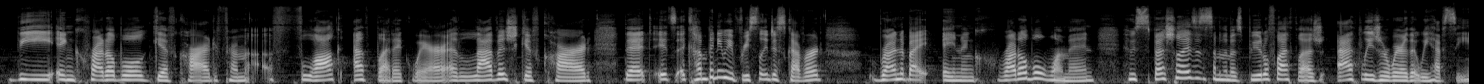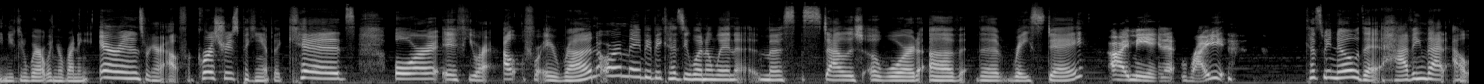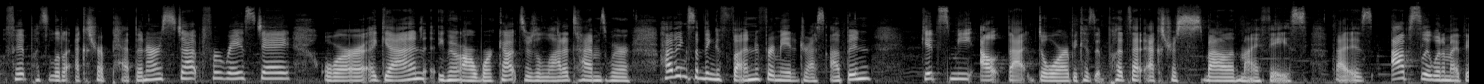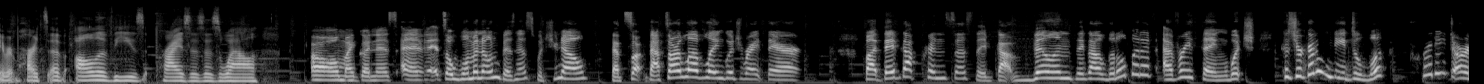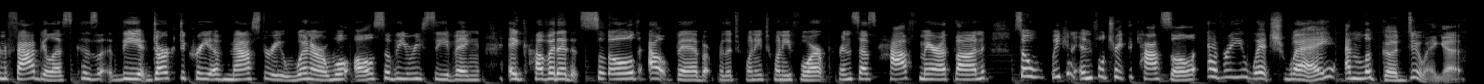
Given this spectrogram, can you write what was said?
the incredible gift card from Flock Athletic Wear, a lavish gift card that it's a company we've recently discovered run by an incredible woman who specializes in some of the most beautiful athleisure wear that we have seen. You can wear it when you're running errands, when you're out for groceries, picking up the kids, or if you are out for a run, or maybe because you want to win most stylish award of the race day. I mean, right? Because we know that having that outfit puts a little extra pep in our step for race day. Or again, even our workouts, there's a lot of times where having something fun for me to dress up in gets me out that door because it puts that extra smile on my face. That is absolutely one of my favorite parts of all of these prizes as well. Oh my goodness. And it's a woman-owned business, which you know, that's our, that's our love language right there. But they've got princess, they've got villains, they've got a little bit of everything, which cuz you're going to need to look pretty darn fabulous because the Dark Decree of Mastery winner will also be receiving a coveted sold out bib for the 2024 Princess Half Marathon. So we can infiltrate the castle every which way and look good doing it.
